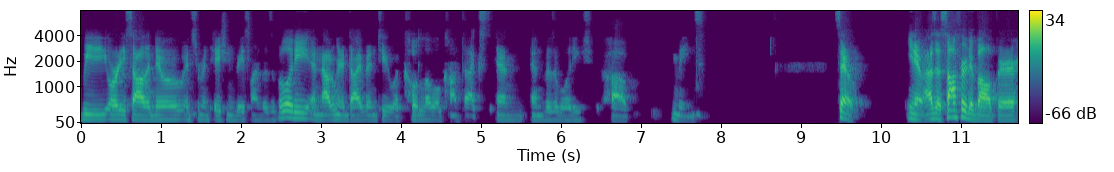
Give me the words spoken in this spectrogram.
we already saw the no instrumentation baseline visibility, and now we're going to dive into what code-level context and, and visibility uh, means. So, you know, as a software developer,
